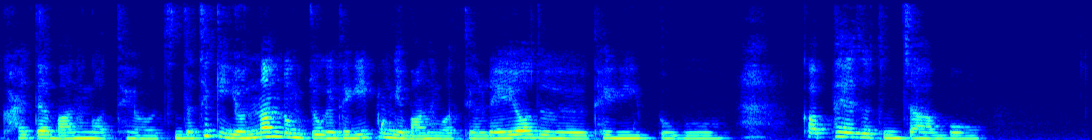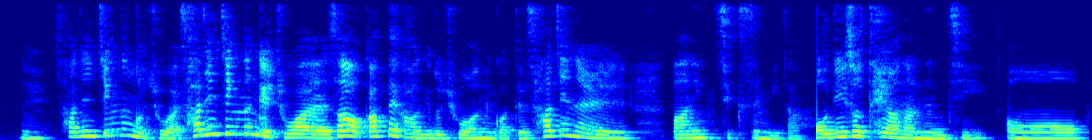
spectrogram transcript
갈 데가 많은 것 같아요. 진짜 특히 연남동 쪽에 되게 이쁜 게 많은 것 같아요. 레이어드 되게 이쁘고 카페에서 진짜 뭐 네, 사진 찍는 거 좋아해. 사진 찍는 게 좋아해서 카페 가기도 좋아하는 것 같아요. 사진을 많이 찍습니다. 어디서 태어났는지, 어,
